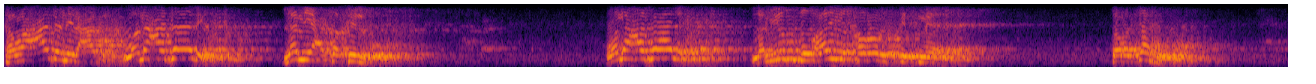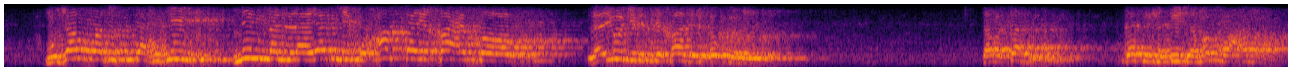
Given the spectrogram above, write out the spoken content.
توعدني العبد. ومع ذلك لم يعتقله. ومع ذلك لم يصدر أي قرار استثناء تركه. مجرد التهديد ممن لا يملك حق إيقاع الضرر لا يوجب اتخاذ الحكم ضده تركه كانت النتيجة مصر عمر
